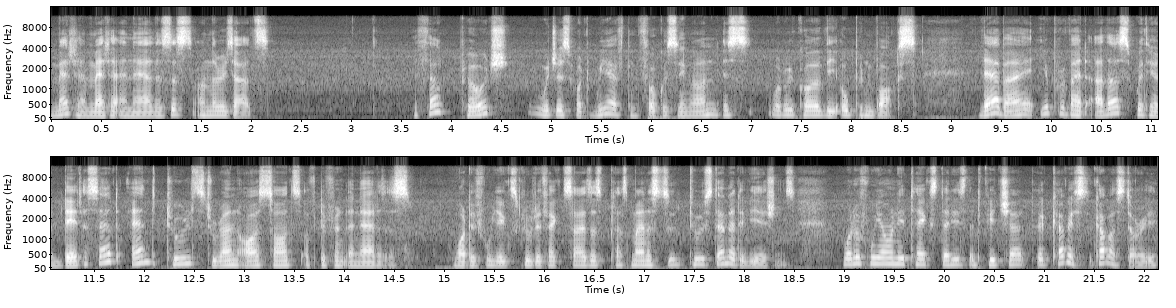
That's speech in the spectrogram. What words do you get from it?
meta-meta-analysis on the results. The third approach, which is what we have been focusing on, is what we call the open box. Thereby, you provide others with your dataset and the tools to run all sorts of different analyses. What if we exclude effect sizes plus minus two, two standard deviations? What if we only take studies that feature a cover, cover story?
